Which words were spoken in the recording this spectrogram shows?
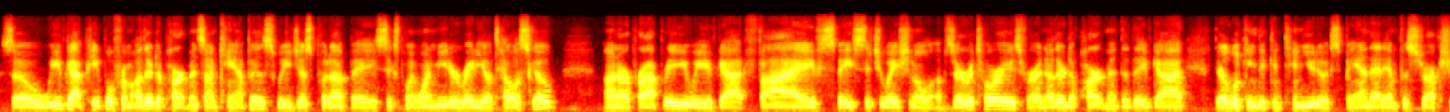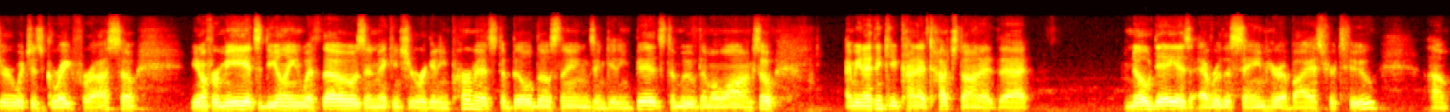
So we've got people from other departments on campus. We just put up a 6.1 meter radio telescope on our property. We've got five space situational observatories for another department that they've got. They're looking to continue to expand that infrastructure, which is great for us. So, you know, for me, it's dealing with those and making sure we're getting permits to build those things and getting bids to move them along. So, I mean, I think you kind of touched on it that no day is ever the same here at Biosphere 2. Um,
